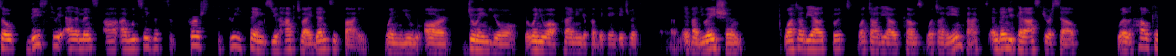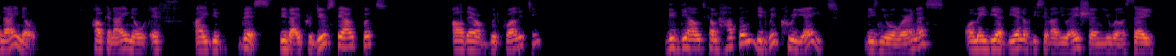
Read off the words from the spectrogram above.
So these three elements are, I would say, the th first three things you have to identify when you are doing your, when you are planning your public engagement um, evaluation. What are the outputs? What are the outcomes? What are the impacts? And then you can ask yourself, well, how can I know? How can I know if I did this? Did I produce the outputs? Are they of good quality? Did the outcome happen? Did we create this new awareness? Or maybe at the end of this evaluation, you will say,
